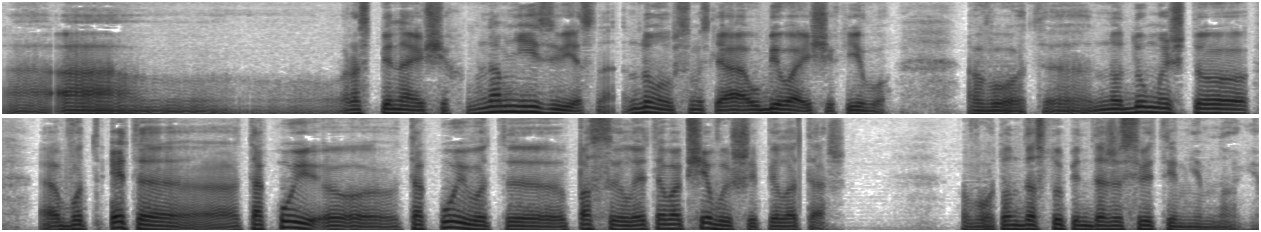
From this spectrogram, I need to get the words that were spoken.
о распинающих, нам неизвестно. Ну, в смысле, о убивающих его. Вот. Но думаю, что вот это такой, такой вот посыл, это вообще высший пилотаж. Вот, он доступен даже святым немногим.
